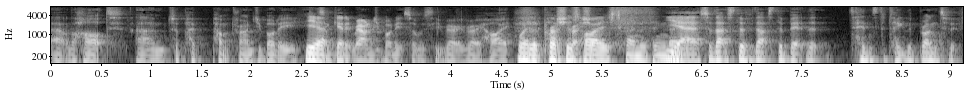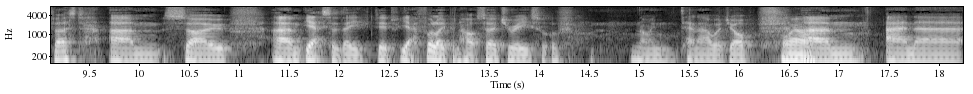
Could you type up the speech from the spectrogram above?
out of the heart um, to pu- pumped around your body. Yeah. To get it around your body, it's obviously very very high. Where the pressure's pressure. highest kind of thing. then? Yeah, so that's the that's the bit that tends to take the brunt of it first. Um, so um, yeah, so they did yeah full open heart surgery, sort of nine ten hour job. Wow. Um, and uh,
